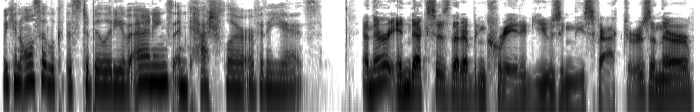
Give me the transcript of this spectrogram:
We can also look at the stability of earnings and cash flow over the years. And there are indexes that have been created using these factors, and there are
